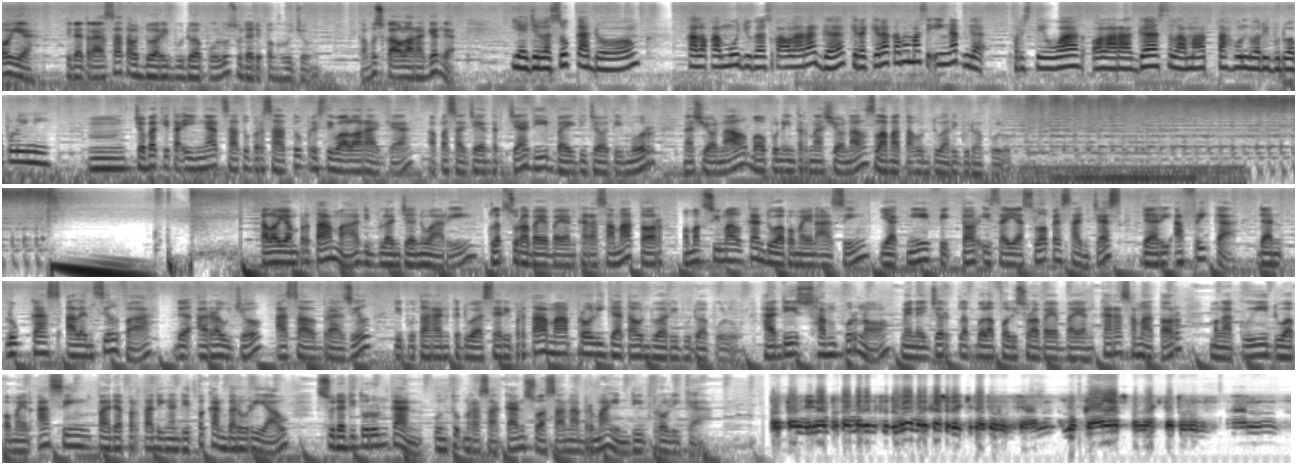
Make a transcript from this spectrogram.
Oh iya, tidak terasa tahun 2020 sudah di penghujung. Kamu suka olahraga nggak? Ya jelas suka dong. Kalau kamu juga suka olahraga, kira-kira kamu masih ingat nggak peristiwa olahraga selama tahun 2020 ini? Hmm, coba kita ingat satu persatu peristiwa olahraga, apa saja yang terjadi baik di Jawa Timur, nasional maupun internasional selama tahun 2020. Kalau yang pertama di bulan Januari, klub Surabaya Bayangkara Samator memaksimalkan dua pemain asing, yakni Victor Isaias Lopez Sanchez dari Afrika dan Lucas Allen Silva de Araujo asal Brazil di putaran kedua seri pertama Pro Liga tahun 2020. Hadi Sampurno, manajer klub bola voli Surabaya Bayangkara Samator, mengakui dua pemain asing pada pertandingan di Pekanbaru Riau sudah diturunkan untuk merasakan suasana bermain di Pro Liga. Pertandingan pertama dan kedua mereka sudah kita turunkan. Lukas pernah kita turunkan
